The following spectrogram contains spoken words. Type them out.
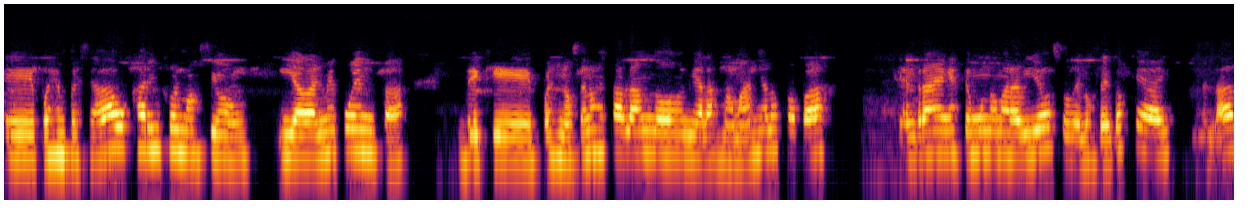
eh, pues empecé a buscar información y a darme cuenta de que pues no se nos está hablando ni a las mamás ni a los papás que entran en este mundo maravilloso de los retos que hay, ¿verdad?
